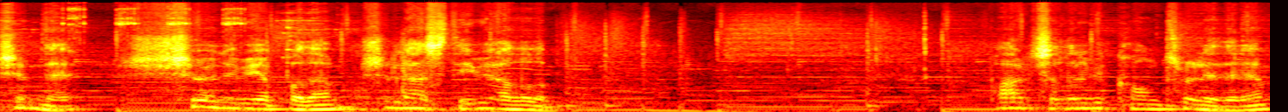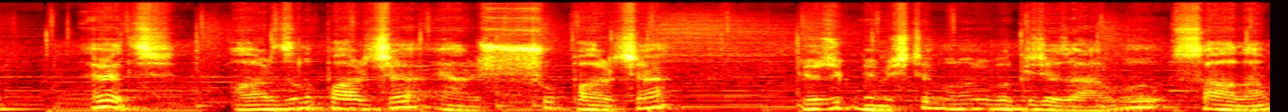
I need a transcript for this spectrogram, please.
Şimdi şöyle bir yapalım. Şu lastiği bir alalım. Parçaları bir kontrol edelim. Evet. Arızalı parça yani şu parça gözükmemişti. Buna bir bakacağız abi. Bu sağlam.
